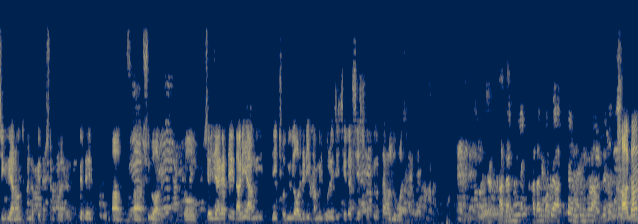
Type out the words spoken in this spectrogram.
শীঘ্রই অ্যানাউন্সমেন্টও পেতে শুরু করে দেবেন। পেতে শুরু হবে। তো সেই জায়গাতে দাঁড়িয়ে আমি যেই ছবিগুলো অলরেডি কমিট করেছি সেটা শেষ করতে করতে আমার দু বছর কেটে যাবে। আচ্ছা খাদান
